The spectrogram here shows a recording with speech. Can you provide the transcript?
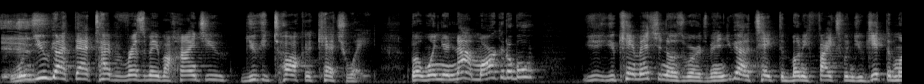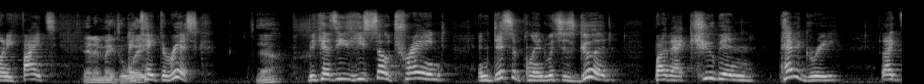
when you got that type of resume behind you, you can talk a catch weight. But when you're not marketable, you, you can't mention those words, man. You got to take the money fights when you get the money fights and then make the and weight. take the risk yeah. because he, he's so trained and disciplined, which is good by that Cuban pedigree. Like,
